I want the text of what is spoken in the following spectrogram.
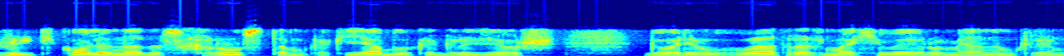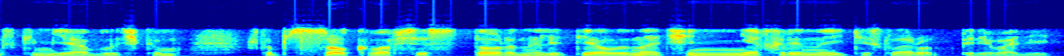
«Жить, Коля, надо с хрустом, как яблоко грызешь», — говорил Влад, размахивая румяным крымским яблочком, «чтоб сок во все стороны летел, иначе нехрена и кислород переводить.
